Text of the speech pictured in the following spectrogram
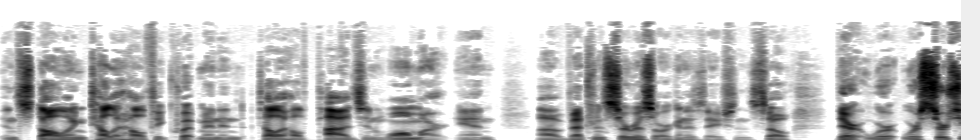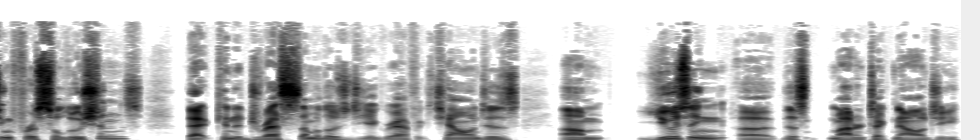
installing telehealth equipment and telehealth pods in Walmart and uh, veteran service organizations. So there, we're, we're searching for solutions that can address some of those geographic challenges um, using uh, this modern technology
